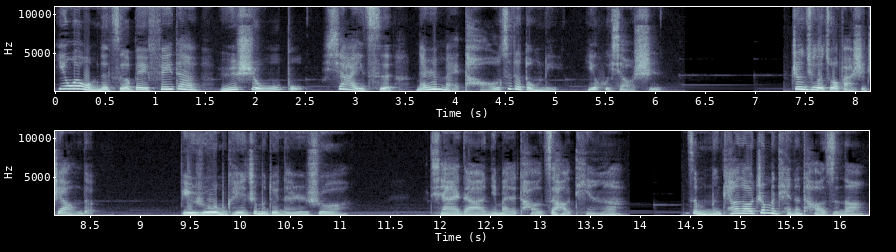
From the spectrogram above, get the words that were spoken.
因为我们的责备非但于事无补，下一次男人买桃子的动力也会消失。正确的做法是这样的，比如我们可以这么对男人说：“亲爱的，你买的桃子好甜啊，你怎么能挑到这么甜的桃子呢？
